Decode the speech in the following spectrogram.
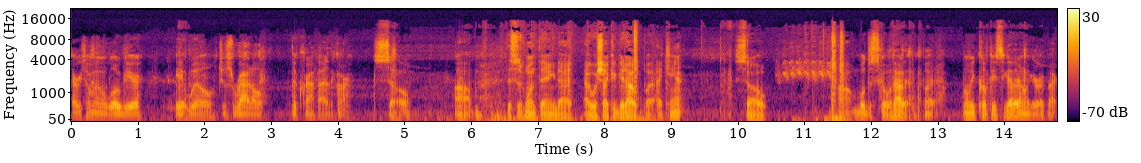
every time i'm in a low gear it will just rattle the crap out of the car so um, this is one thing that i wish i could get out but i can't so um, we'll just go without it. But let me clip these together and I'll get right back.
